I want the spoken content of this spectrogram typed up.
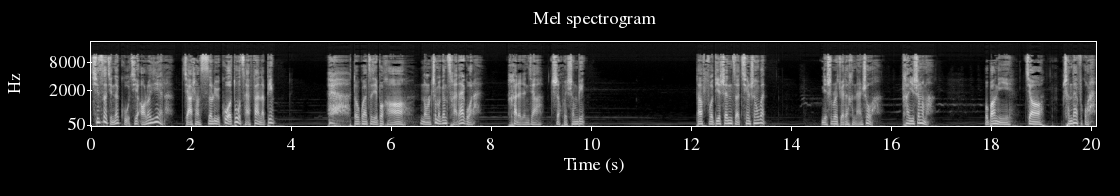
青色锦的古籍熬了夜了，加上思虑过度才犯了病。哎呀，都怪自己不好，弄了这么根彩带过来，害得人家只会生病。他俯低身子轻声问：“你是不是觉得很难受啊？看医生了吗？我帮你叫陈大夫过来。”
